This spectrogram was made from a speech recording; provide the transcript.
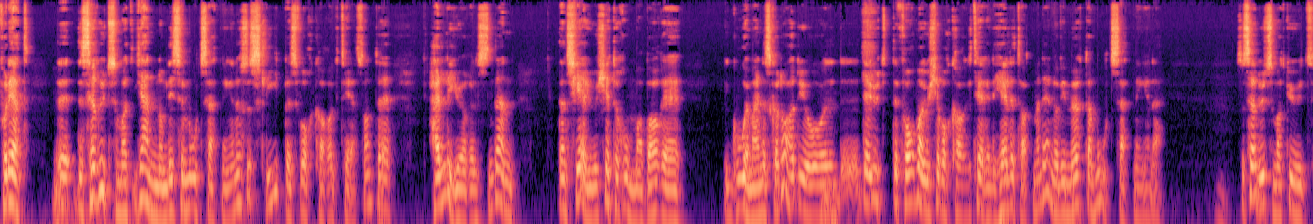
Fordi at det, det ser ut som at gjennom disse motsetningene så slipes vår karakter. Sant? Helliggjørelsen, den, den skjer jo ikke til rom av bare gode mennesker. Da hadde jo, det, ut, det former jo ikke vår karakter i det hele tatt. Men det er når vi møter motsetningene, så ser det ut som at Gud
